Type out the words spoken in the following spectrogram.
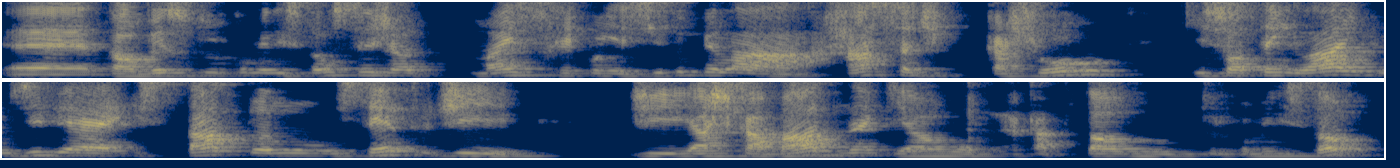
É, talvez o Turcomenistão seja mais reconhecido pela raça de cachorro que só tem lá, inclusive é estátua no centro de, de Ashgabat, né, que é o, a capital do, do Turcomenistão.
